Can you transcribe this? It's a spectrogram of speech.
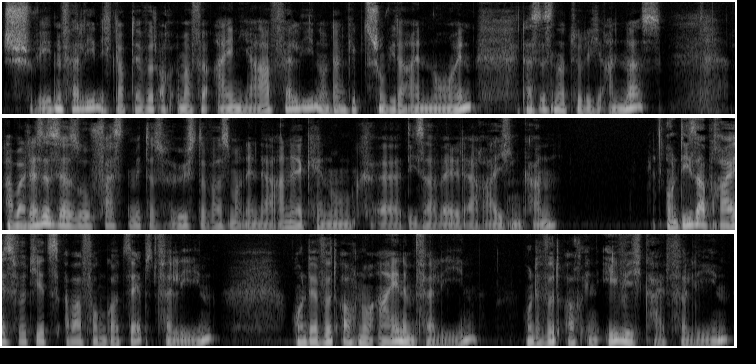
Schweden verliehen. Ich glaube, der wird auch immer für ein Jahr verliehen und dann gibt's schon wieder einen neuen. Das ist natürlich anders. Aber das ist ja so fast mit das Höchste, was man in der Anerkennung äh, dieser Welt erreichen kann. Und dieser Preis wird jetzt aber von Gott selbst verliehen und er wird auch nur einem verliehen und er wird auch in Ewigkeit verliehen.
